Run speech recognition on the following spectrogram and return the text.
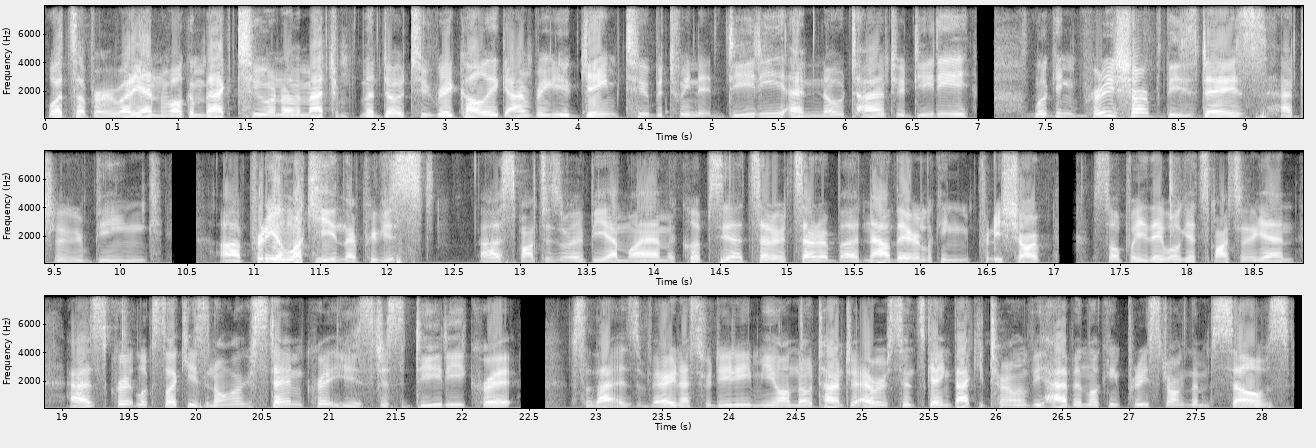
What's up everybody and welcome back to another matchup from the Dota 2 Raid Call League. I'm bringing you game 2 between DD and No Tidehunter DD. Looking pretty sharp these days after being uh, pretty unlucky in their previous uh, sponsors whether it be MLM, Eclipse, etc etc but now they're looking pretty sharp so hopefully they will get sponsored again as Crit looks like he's no longer stand Crit, he's just DD Crit. So that is very nice for DD. Me on No Tidehunter ever since getting back Eternal Envy have been looking pretty strong themselves.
